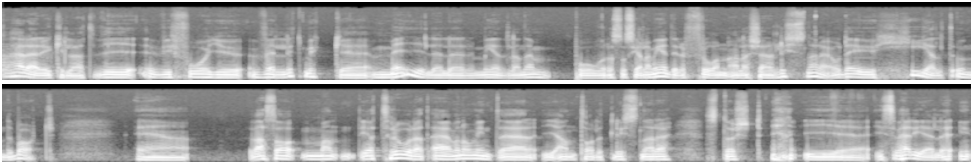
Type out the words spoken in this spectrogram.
Så här är det ju killar, att vi, vi får ju väldigt mycket mejl eller meddelanden på våra sociala medier från alla kära lyssnare och det är ju helt underbart. Eh, alltså man, jag tror att även om vi inte är i antalet lyssnare störst i, eh, i Sverige eller i,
